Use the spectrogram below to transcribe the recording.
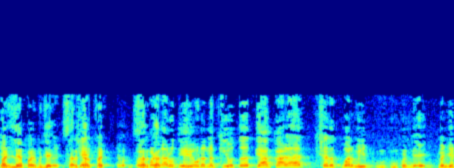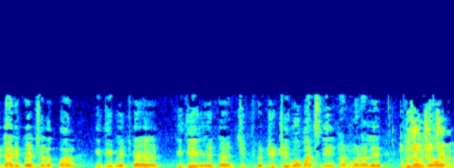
पडल्या म्हणजे सरकार पडणार होती हे एवढं नक्की होतं त्या काळात शरद पवार मी म्हणजे डायरेक्ट शरद पवार ती चिठ्ठी वाचली आणि म्हणाले तुम्ही जाऊन चर्चा करा.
